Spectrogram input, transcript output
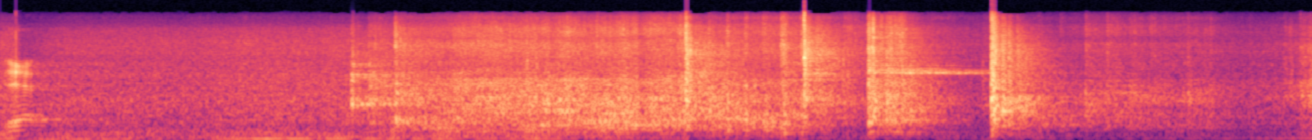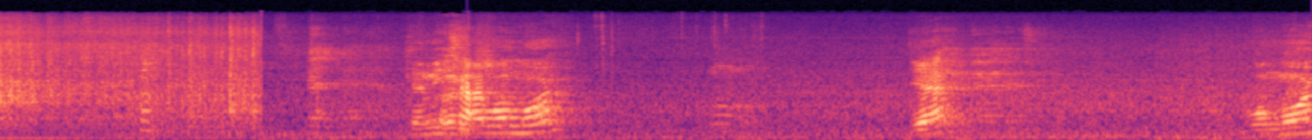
Yeah. You try one more? Yeah? One more?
